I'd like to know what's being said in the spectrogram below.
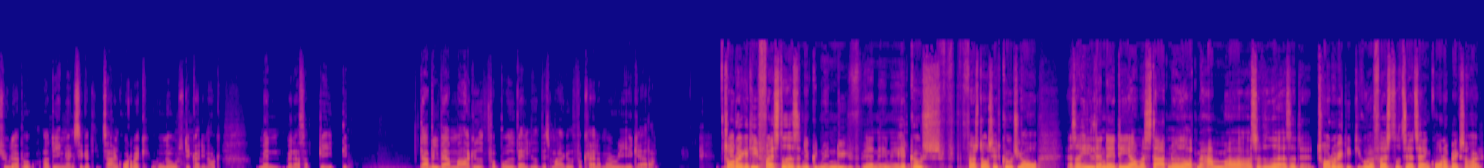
tvivler jeg på, og det er ikke engang sikkert, at de tager en quarterback. Who knows, det gør de nok. Men, men altså, det, det, der vil være marked for både valget, hvis markedet for Kyler Murray ikke er der. Tror du ikke, at de er fristet, altså en, en ny en, en head coach, første års head coach i år, altså hele den der idé om at starte noget op med ham og, og så videre, altså tror du virkelig de kunne være fristet til at tage en quarterback så højt?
